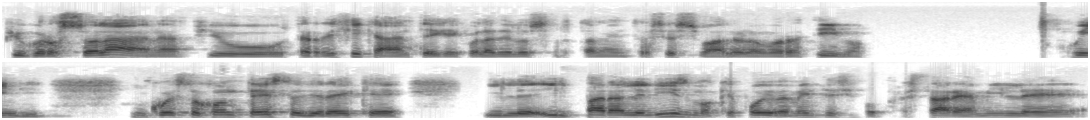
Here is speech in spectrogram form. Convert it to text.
più grossolana, più terrificante che quella dello sfruttamento sessuale lavorativo. Quindi in questo contesto direi che il, il, parallelismo, che poi ovviamente si può prestare a mille,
